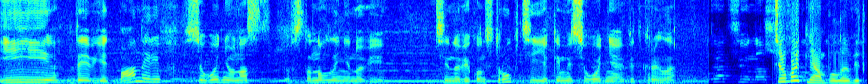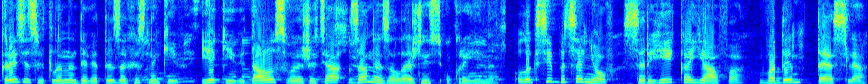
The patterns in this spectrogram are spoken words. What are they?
І 9 банерів сьогодні у нас встановлені нові. Ці нові конструкції, які ми сьогодні відкрили. Цього дня були відкриті світлини дев'яти захисників, які віддали своє життя за незалежність України. Олексій Бецаньов, Сергій Каяфа, Вадим Тесля,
